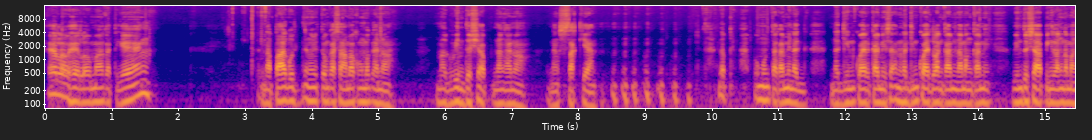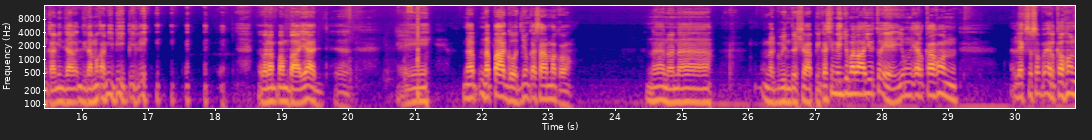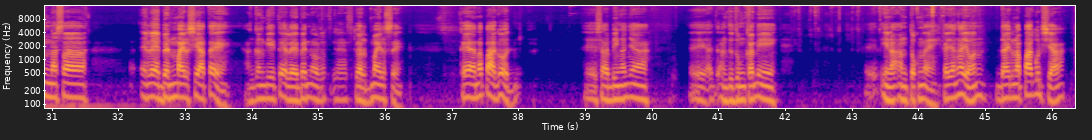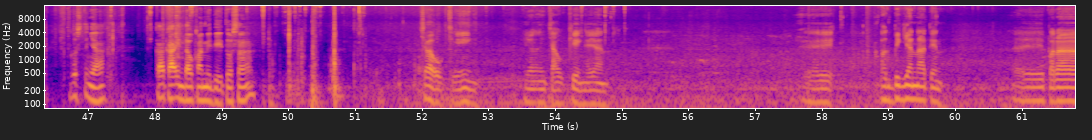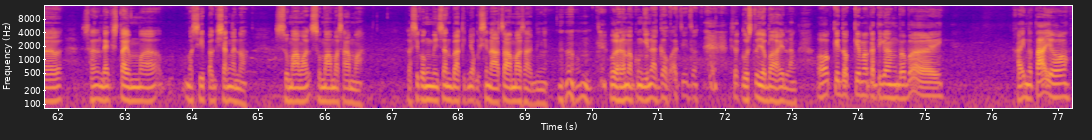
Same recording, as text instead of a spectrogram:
Hello, hello mga katigeng. Napagod ng itong kasama kong mag ano, mag window shop ng ano, ng sasakyan. Pumunta kami nag nag-inquire kami sa ano, nag-inquire lang kami naman kami. Window shopping lang naman kami, hindi, naman kami bibili. Walang pambayad. Eh, na, napagod yung kasama ko. Na ano na nag window shopping kasi medyo malayo ito eh. Yung El Cajon Lexus of El Cajon nasa 11 miles yata eh. Hanggang dito 11 or 12 miles eh. Kaya napagod. Eh, sabi nga niya, eh, doon kami, eh, inaantok na eh. Kaya ngayon, dahil napagod siya, gusto niya, kakain daw kami dito sa Chowking. Yan ang Chowking, ayan. Eh, pagbigyan natin. Eh, para sa next time ma- masipag siyang ano sumama sumama sama kasi kung minsan bakit niyo ako sinasama sabi niya. Wala naman akong ginagawa dito. Gusto niya bahay lang. Okay doke mga katigang bye bye kain na tayo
